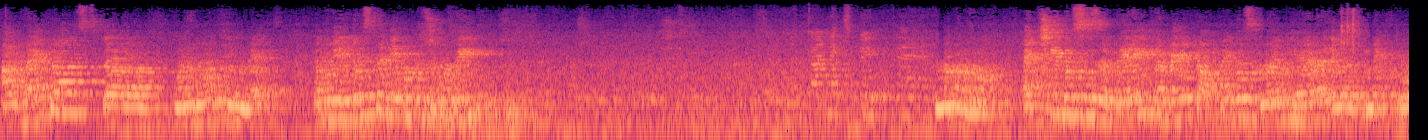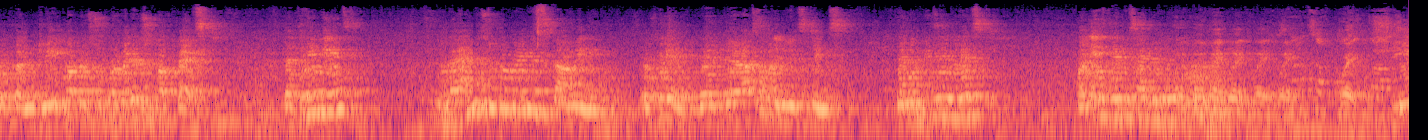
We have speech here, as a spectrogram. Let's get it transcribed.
I would like to ask uh, one more thing like, can we list the name of the super weed? I can't explain. uh, No, no, no. Actually, this is a very dramatic topic that's going here in the like, whole country called a super weed and super pest. The thing is, when the super weed is coming, okay, there, there are some listings. Can you please list? Wait, wait, wait, wait, wait. She,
